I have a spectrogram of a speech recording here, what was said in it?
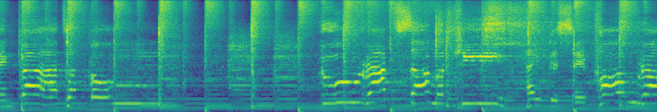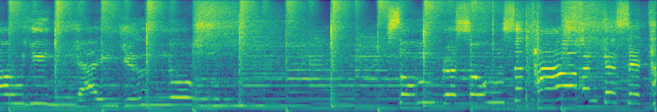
ร่งกล้าจะตมรู้รักสามัคคี ให้เกษตรของเรายิ่งใหญ่ยืนงงสมประสงค์สถาบันเกษตรไท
